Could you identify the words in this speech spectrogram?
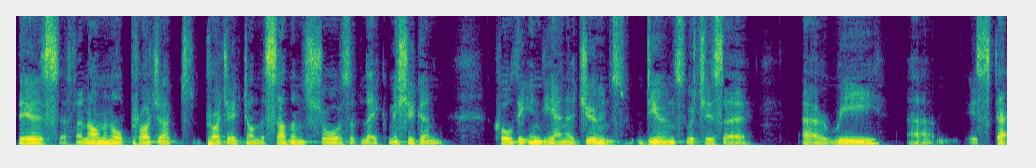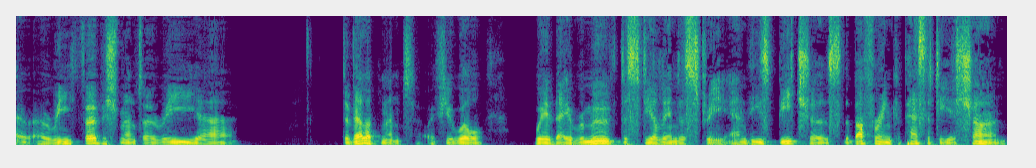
There's a phenomenal project, project on the southern shores of Lake Michigan called the Indiana Dunes, Dunes which is a, a, re, um, uh, a refurbishment, a re-development, uh, if you will, where they removed the steel industry and these beaches, the buffering capacity is shown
